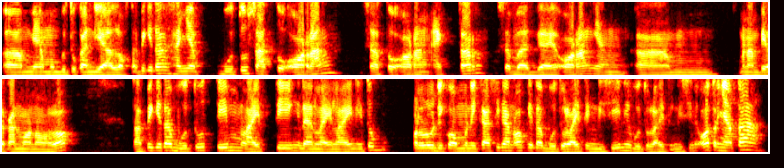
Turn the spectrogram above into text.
um, yang membutuhkan dialog. Tapi kita hanya butuh satu orang satu orang aktor sebagai orang yang um, menampilkan monolog, tapi kita butuh tim lighting dan lain-lain. Itu perlu dikomunikasikan. Oh kita butuh lighting di sini, butuh lighting di sini. Oh ternyata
